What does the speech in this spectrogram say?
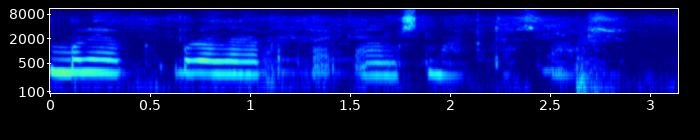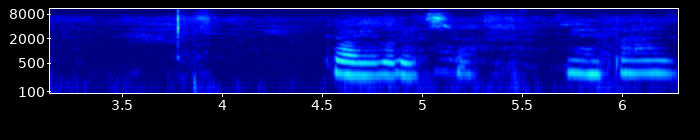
Buraya, buralara kadar gelmiştim arkadaşlar. Hikaye burası. Ve ben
